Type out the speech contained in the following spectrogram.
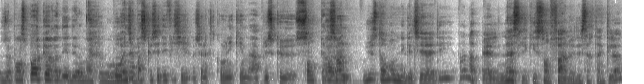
جو بونس با كو غادي يديروا معاك ال- وهنا باسكو سي ديفيسيل باش انك تكومونيكي مع بلوس كو 100 بيرسون جوستومون ملي قلتي هادي انا ابيل الناس اللي كي سون فان دو سيغتان كلوب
